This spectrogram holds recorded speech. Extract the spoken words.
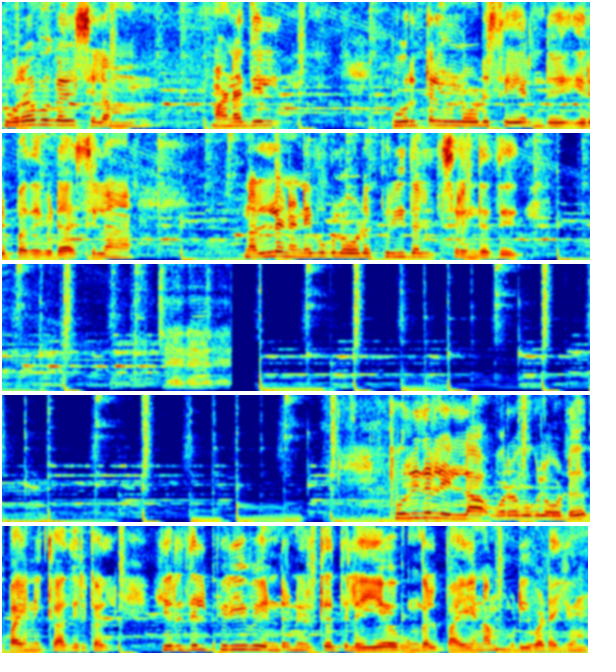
உறவுகள் சில மனதில் உறுத்தல்களோடு சேர்ந்து இருப்பதை விட சில நல்ல நினைவுகளோடு புரிதல் சிறந்தது. புரிதல் இல்லா உறவுகளோடு பயணிக்காதீர்கள். இறுதியில் பிரிவு என்ற நிறுத்தத்திலேயே உங்கள் பயணம் முடிவடையும்.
